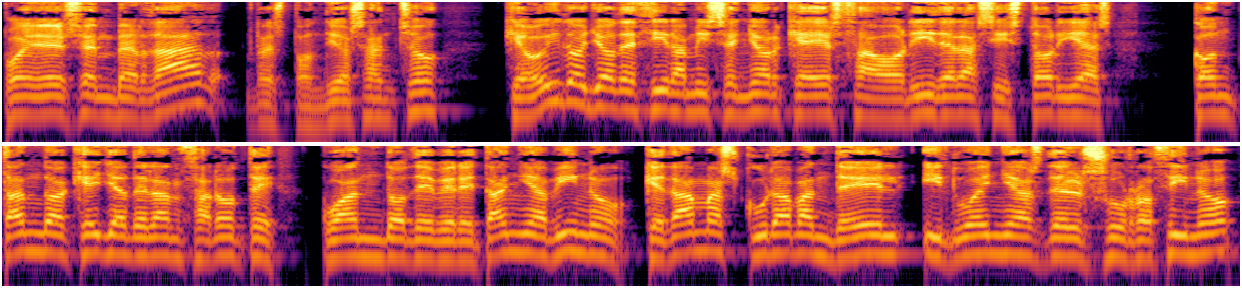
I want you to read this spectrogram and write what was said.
Pues en verdad, respondió Sancho, que oído yo decir a mi señor que es zahorí de las historias, contando aquella de Lanzarote, cuando de Bretaña vino, que damas curaban de él y dueñas del su rocino,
